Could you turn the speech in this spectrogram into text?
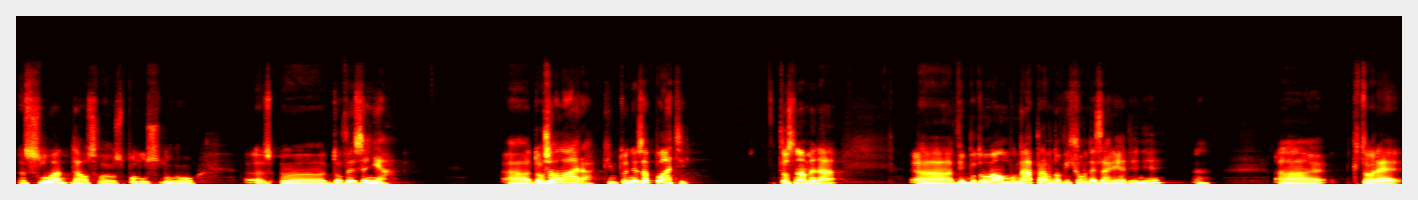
sluha dal svojho spolusluhu e, e, do väzenia, do žalára, kým to nezaplatí. To znamená, vybudoval mu nápravno-výchovné zariadenie, ktoré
